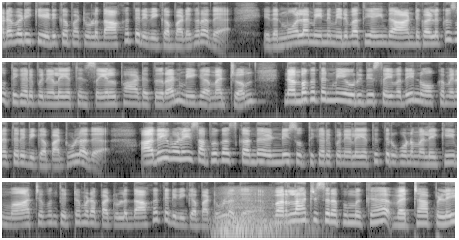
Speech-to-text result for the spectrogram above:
நடவடிக்கை எடுக்கப்பட்டுள்ளதாக தெரிவிக்கப்படுகிறது. இதன் மூலம் இன்னும் இருபத்தி ஐந்து ஆண்டுகளுக்கு சுத்திகரிப்பு நிலையத்தின் செயல்பாட்டு திறன் மிக மற்றும் நம்பகத்தன்மையை உறுதி செய்வதே நோக்கம் என தெரிவிக்கப்பட்டுள்ளது. அதேவேளை சபுகஸ்கந்த எண்ணெய் சுத்திகரிப்பு நிலையத்தை திருகோணமலைக்கு மாற்றவும் திட்டமிடப்பட்டுள்ளதாக தெரிவிக்கப்பட்டுள்ளது. வரலாற்று சிறப்புமிக்க வெற்றாப்பிள்ளை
